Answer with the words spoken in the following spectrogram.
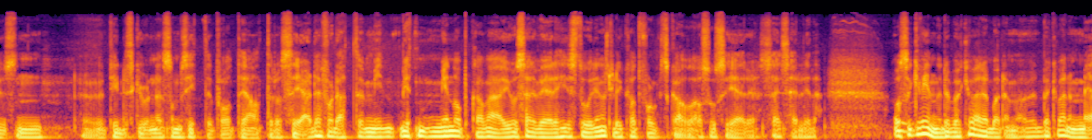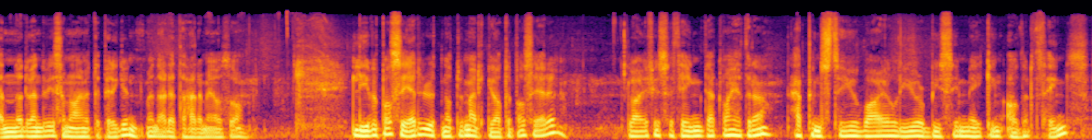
000 tilskuerne som sitter på teater og ser det. For at min, min oppgave er jo å servere historien slik at folk skal assosiere seg selv i det. Også kvinner. Det bør ikke være, bare, bør ikke være menn nødvendigvis som heter Per Gynt, men det er dette her med også Livet passerer uten at du merker at det passerer. Life is a thing that Hva heter det? Happens to you while you're busy making other things.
